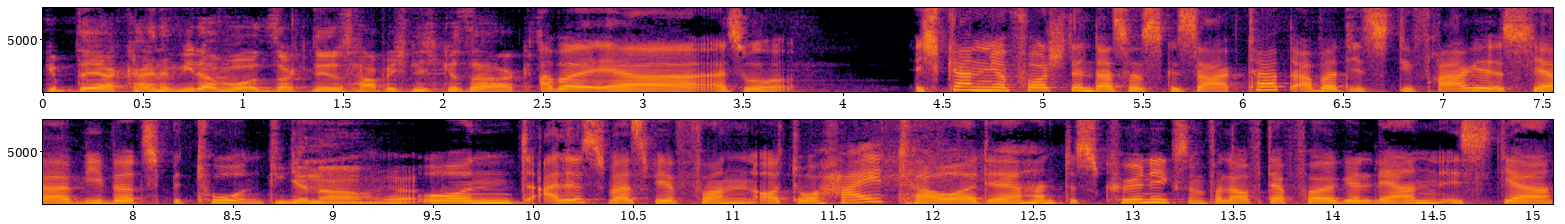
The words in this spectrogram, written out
gibt er ja keine Widerworte. Sagt, nee, das habe ich nicht gesagt. Aber er, also ich kann mir vorstellen, dass er es gesagt hat, aber die, die Frage ist ja, wie wird's betont? Genau, ja. Und alles, was wir von Otto Hightower, der Hand des Königs im Verlauf der Folge lernen, ist ja,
